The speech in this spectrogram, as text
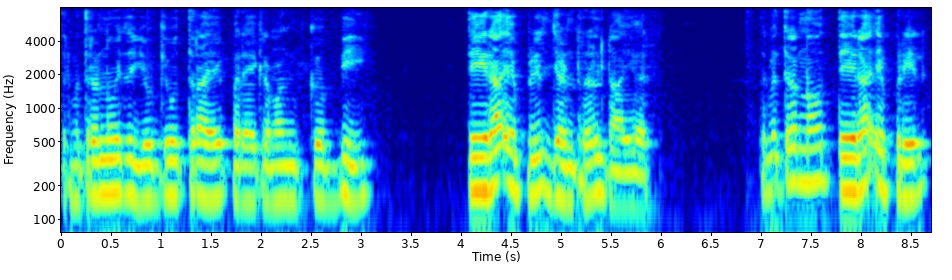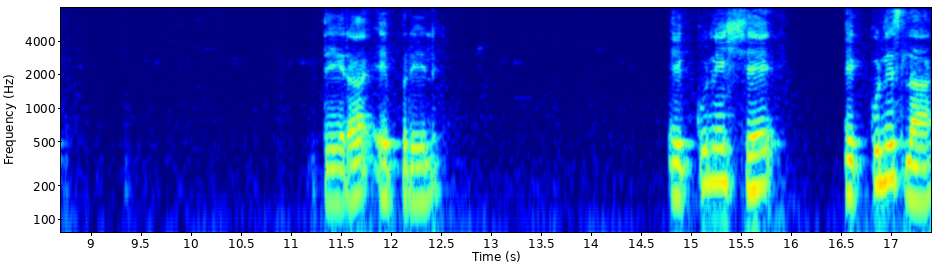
तर मित्रांनो इथे योग्य उत्तर आहे. पर्याय क्रमांक बी तेरा एप्रिल जनरल डायर. तर मित्रांनो तेरा एप्रिल तेरा एप्रिल एकोणीसशे एकोणीसला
